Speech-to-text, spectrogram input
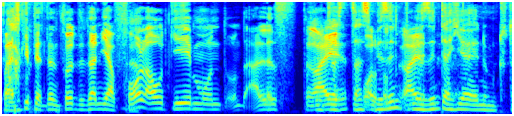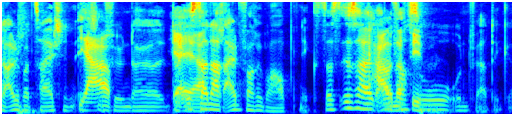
Weil ja. es gibt ja, dann würde dann ja Fallout geben und, und alles drei. Das, das, wir, sind, 3. wir sind ja hier in einem total überzeichneten Actionfilm. Da, da ja, ist danach einfach überhaupt nichts. Das ist halt einfach so unfertig.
